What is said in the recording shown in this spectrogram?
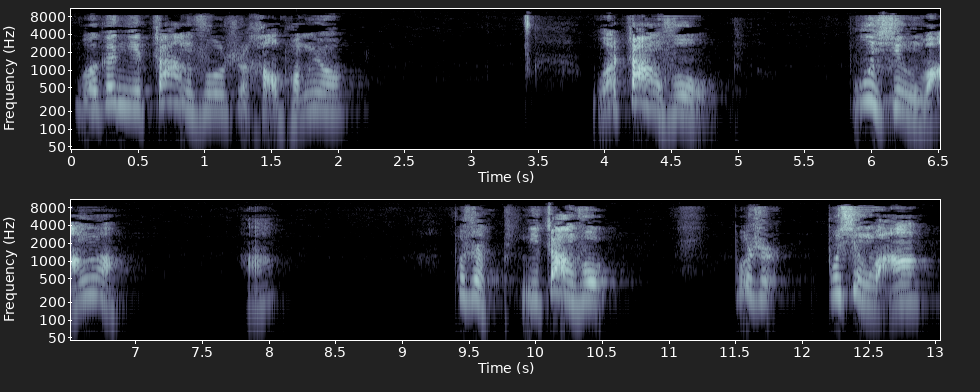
我跟你丈夫是好朋友。我丈夫不姓王啊，啊，不是你丈夫，不是不姓王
